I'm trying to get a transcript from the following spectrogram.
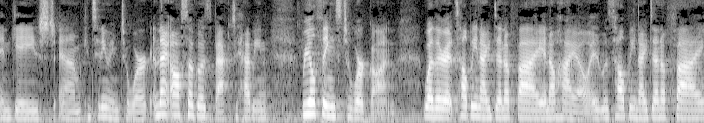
engaged, um, continuing to work. And that also goes back to having real things to work on, whether it's helping identify in Ohio, it was helping identify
